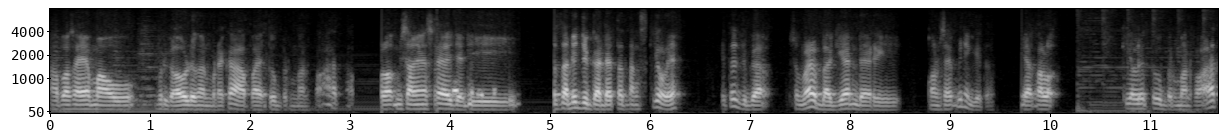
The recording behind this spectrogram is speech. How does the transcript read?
apa saya mau bergaul dengan mereka apa itu bermanfaat? Kalau misalnya saya jadi tadi juga ada tentang skill ya itu juga sebenarnya bagian dari konsep ini gitu. Ya kalau skill itu bermanfaat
